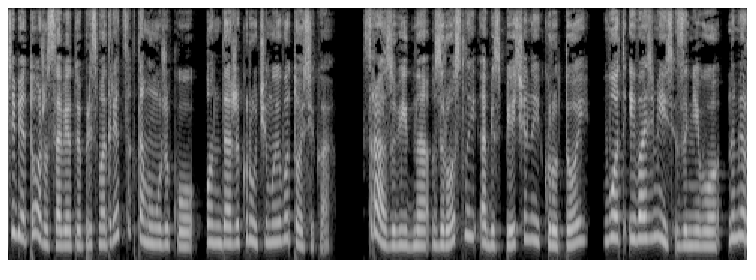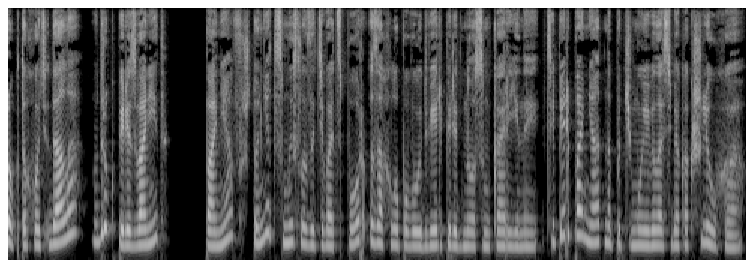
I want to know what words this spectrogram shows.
Тебе тоже советую присмотреться к тому мужику, он даже круче моего Тосика. Сразу видно, взрослый, обеспеченный, крутой. Вот и возьмись за него, номерок-то хоть дала, вдруг перезвонит. Поняв, что нет смысла затевать спор, захлопываю дверь перед носом Карины. Теперь понятно, почему я вела себя как шлюха.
